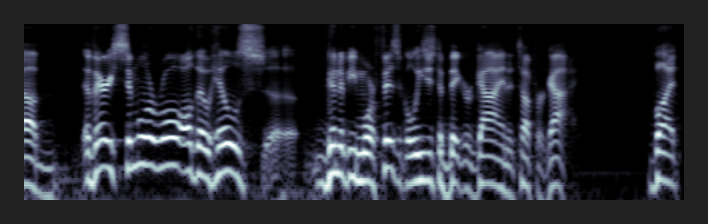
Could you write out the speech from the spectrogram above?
uh, a very similar role, although Hill's uh, going to be more physical. He's just a bigger guy and a tougher guy. But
